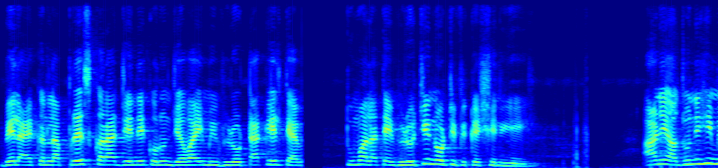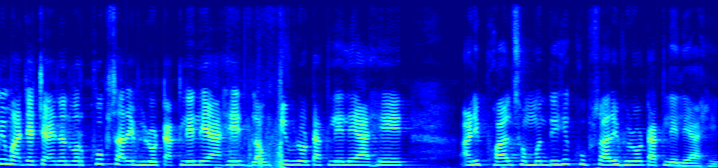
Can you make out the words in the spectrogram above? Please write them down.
बेल आयकनला प्रेस करा जेणेकरून जेव्हाही मी व्हिडिओ टाकेल त्या तुम्हाला त्या व्हिडिओची नोटिफिकेशन येईल. आणि अजूनही मी माझ्या चॅनलवर खूप सारे व्हिडिओ टाकलेले आहेत ब्लाऊजचे व्हिडिओ टाकलेले आहेत आणि फॉलसंबंधीही खूप सारे व्हिडिओ टाकलेले आहेत.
